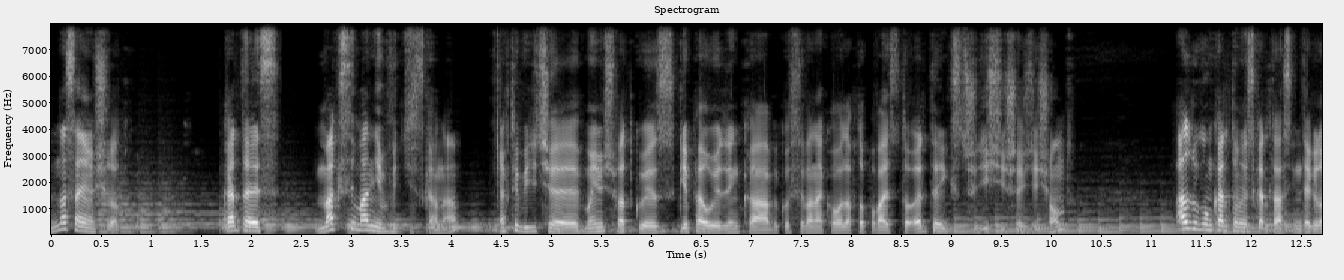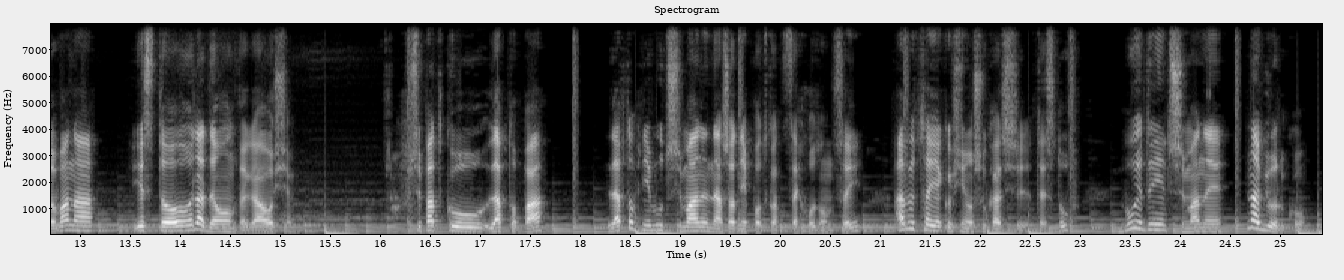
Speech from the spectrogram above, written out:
na samym środku. Karta jest maksymalnie wyciskana. Jak tu widzicie, w moim przypadku jest GPU 1 wykorzystywana jako laptopowa, jest to RTX 3060, a drugą kartą jest karta zintegrowana, jest to Radeon Vega 8. W przypadku laptopa, laptop nie był trzymany na żadnej podkładce chłodzącej, aby tutaj jakoś nie oszukać testów, był jedynie trzymany na biurku.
